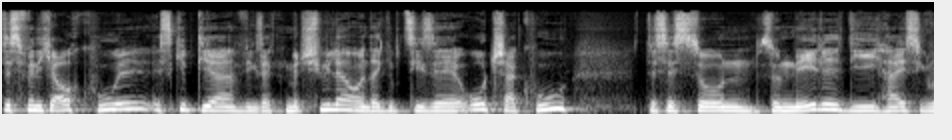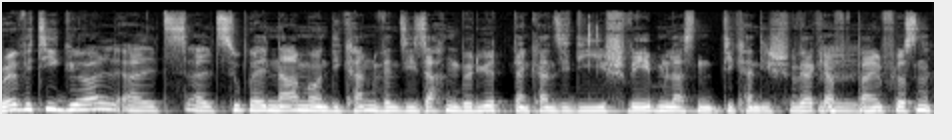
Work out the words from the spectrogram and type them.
Das finde ich auch cool. Es gibt ja, wie gesagt, Mitschüler und da gibt es diese Ochaku. Das ist so ein, so ein Mädel, die heißt Gravity Girl als, als Superheldenname und die kann, wenn sie Sachen berührt, dann kann sie die schweben lassen, die kann die Schwerkraft mm. beeinflussen.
